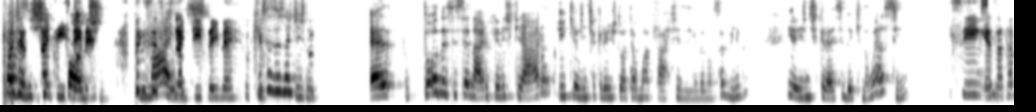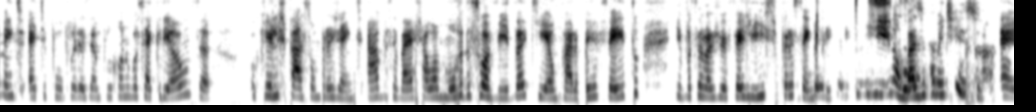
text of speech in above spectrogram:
Pode existir? da Disney, Pode. princesas da Mas- Disney, né? O que Princesas da Disney. É todo esse cenário que eles criaram e que a gente acreditou até uma partezinha da nossa vida. E aí a gente cresce e vê que não é assim. Sim, Sim. exatamente. É tipo, por exemplo, quando você é criança, o que eles passam pra gente? Ah, você vai achar o amor da sua vida, que é um cara perfeito, e você vai viver feliz pra sempre. Rico. Não, basicamente isso. É,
